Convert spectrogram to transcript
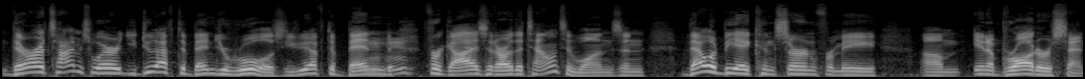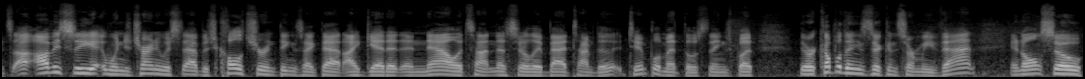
there are times where you do have to bend your rules you do have to bend for guys that are the talented ones and that would be a concern for me um, in a broader sense. Obviously, when you're trying to establish culture and things like that, I get it. And now it's not necessarily a bad time to, to implement those things. But there are a couple things that concern me. That, and also,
